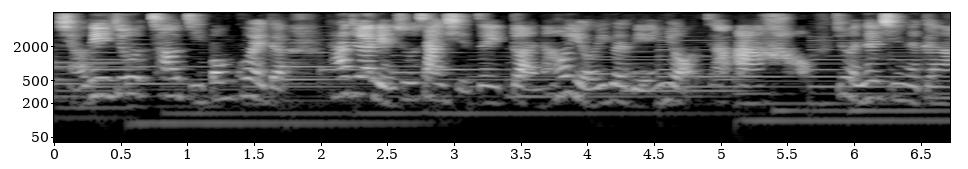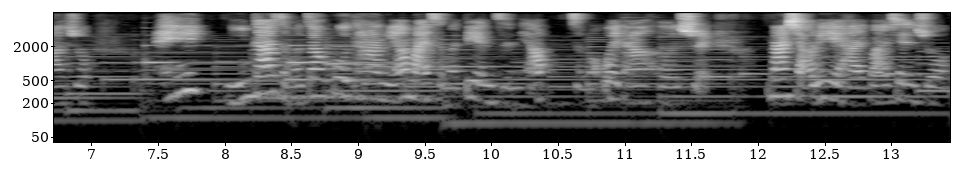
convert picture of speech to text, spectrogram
小丽就超级崩溃的，她就在脸书上写这一段，然后有一个连友叫阿豪，就很热心的跟她说：“哎，你应该怎么照顾她？你要买什么垫子？你要怎么喂她喝水？”那小丽还发现说，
